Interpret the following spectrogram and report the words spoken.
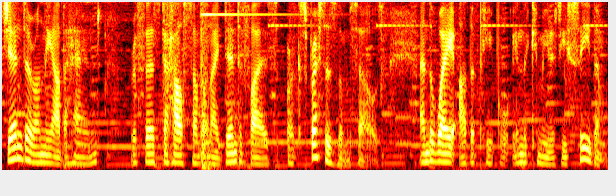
Gender, on the other hand, refers to how someone identifies or expresses themselves, and the way other people in the community see them.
